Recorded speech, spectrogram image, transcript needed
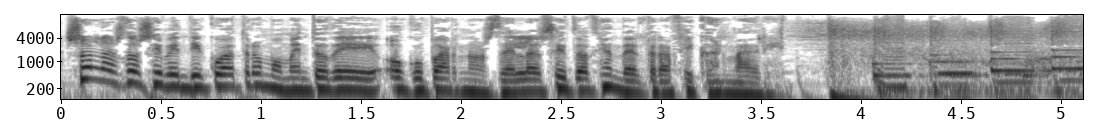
Son las 2 y 24, momento de ocuparnos de la situación del tráfico en Madrid.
